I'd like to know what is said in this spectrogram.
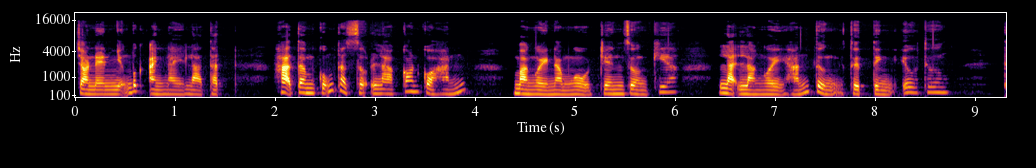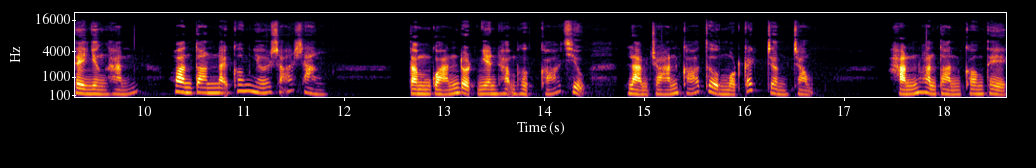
Cho nên những bức ảnh này là thật, Hạ Tâm cũng thật sự là con của hắn, mà người nằm ngủ trên giường kia lại là người hắn từng thực tình yêu thương. Thế nhưng hắn hoàn toàn lại không nhớ rõ ràng. Tâm quán đột nhiên hậm hực khó chịu, làm cho hắn khó thở một cách trầm trọng. Hắn hoàn toàn không thể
